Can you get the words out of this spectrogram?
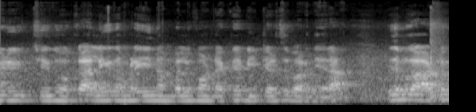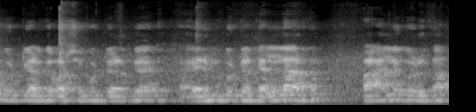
വീഡിയോ ചെയ്ത് നോക്കുക. അല്ലെങ്കിൽ നമ്മൾ ഈ നമ്പറിൽ കോൺടാക്ട് ഡീറ്റെയിൽസ് പറഞ്ഞുതരാം. ഇത് നമുക്ക് ആട്ടും കുട്ടികൾക്ക് പശു കുട്ടികൾക്ക് എരുമ്പ് കുട്ടികൾക്ക് എല്ലാവർക്കും പാലിന് കൊടുക്കാം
